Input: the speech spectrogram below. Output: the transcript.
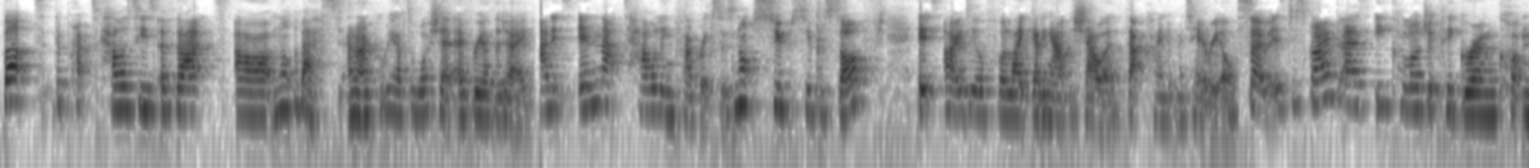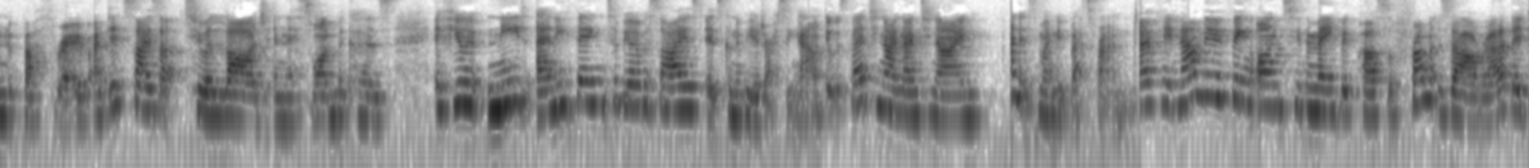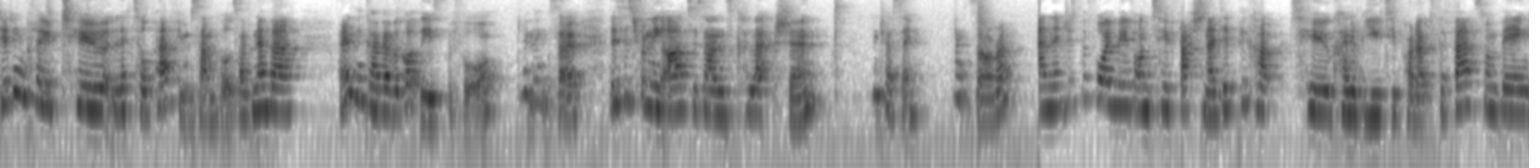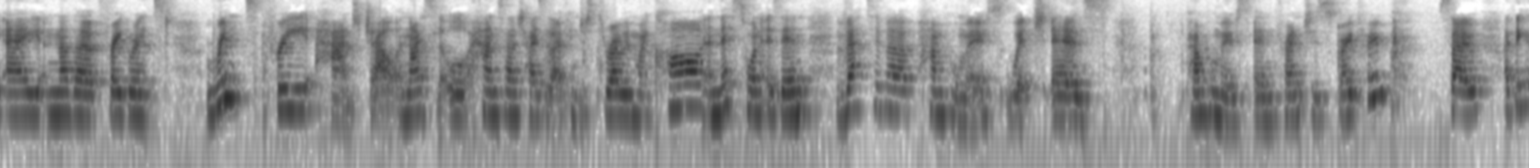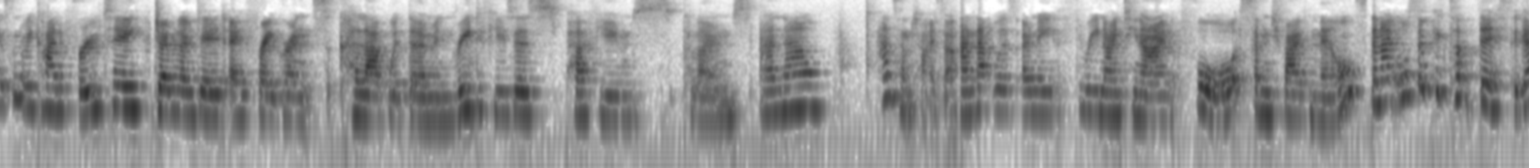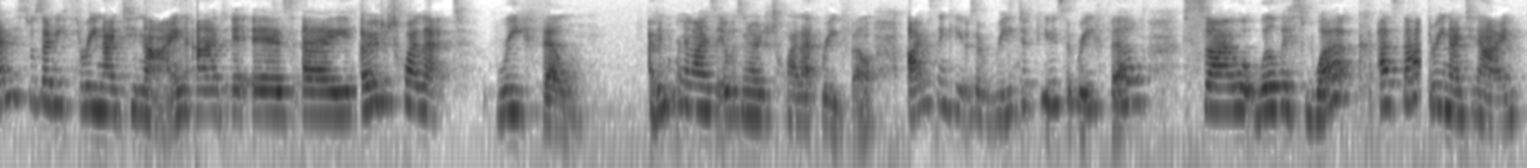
But the practicalities of that are not the best and I probably have to wash it every other day. And it's in that toweling fabric so it's not super super soft it's ideal for like getting out the shower, that kind of material. So it's described as ecologically grown cotton bathrobe. I did size up to a large in this one because if you need anything to be oversized, it's gonna be a dressing gown. It was $39.99 and it's my new best friend. Okay, now moving on to the main big parcel from Zara. They did include two little perfume samples. I've never, I don't think I've ever got these before. I don't think so. This is from the Artisans collection. Interesting. Thanks, Zara. And then just before I move on to fashion, I did pick up two kind of beauty products. The first one being a, another fragranced rinse-free hand gel, a nice little hand sanitizer that I can just throw in my car. And this one is in Vetiver Pamplemousse, which is, pamplemousse in French is grapefruit. So I think it's going to be kind of fruity. Jo Malone did a fragrance collab with them in Reed diffusers, perfumes, colognes and now hand sanitizer and that was only 3.99 for 75 mils then i also picked up this again this was only 3.99 and it is a eau de toilette refill I didn't realise it was an Eau de Toilette refill. I was thinking it was a Reed diffuser refill. So will this work as that? $3.99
